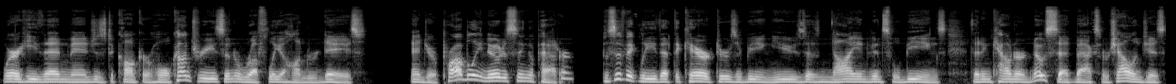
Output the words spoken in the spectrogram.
where he then manages to conquer whole countries in roughly 100 days. And you're probably noticing a pattern. Specifically, that the characters are being used as nigh invincible beings that encounter no setbacks or challenges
